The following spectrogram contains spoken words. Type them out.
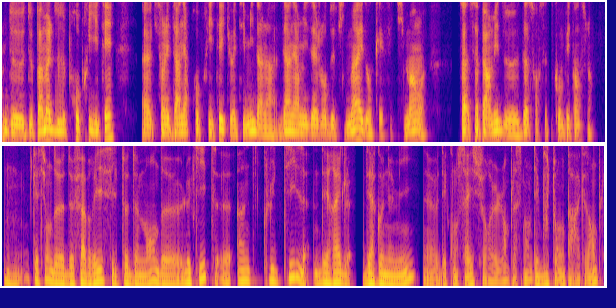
de, de pas mal de propriétés qui sont les dernières propriétés qui ont été mises dans la dernière mise à jour de Figma. Et donc effectivement, ça, ça permet d'asseoir cette compétence-là. Mhm. Question de, de Fabrice, il te demande euh, le kit euh, inclut-il des règles d'ergonomie, euh, des conseils sur l'emplacement des boutons, par exemple?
